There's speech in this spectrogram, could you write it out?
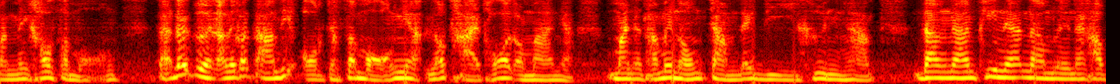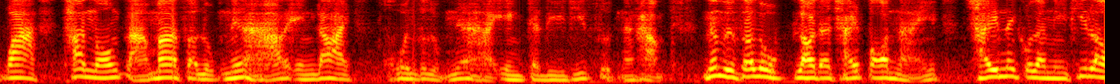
มันไม่เข้าสมอง แต่ถ้าเกิดอะไรก็ตามที่ออกจากสมองเนี่ยแล้วถ่ายทอดออกมาเนี่ยมันจะทำให้น้องจำได้ดีขึ้นครับดังนั้นพี่แนะนำเลยนะครับว่าถ้าน้องสามารถสรุปเนื้อหาเองได้ควรสรุปเนื้อหาเองจะดีที่สุดนะครับนั่นคือสรุปเราจะใช้ตอนไหน ใช้ในกรณีที่เรา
